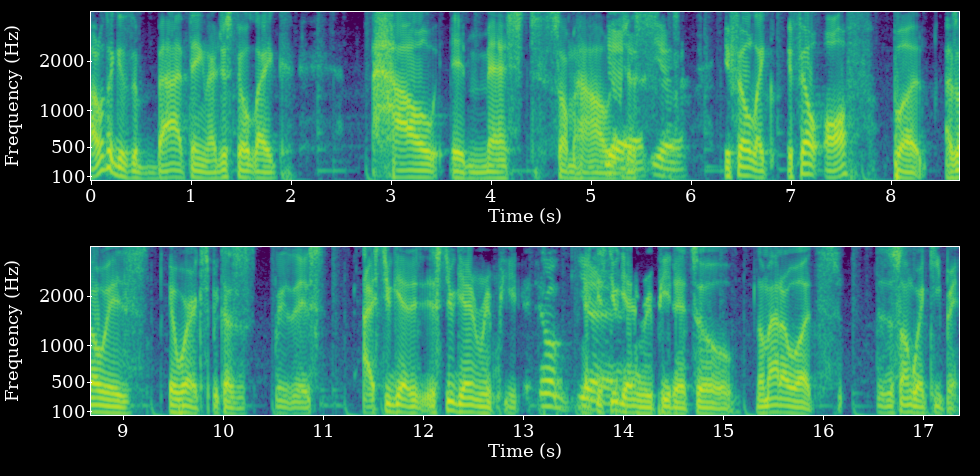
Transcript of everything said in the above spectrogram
I don't think it's a bad thing. I just felt like how it meshed somehow. Yeah, it just yeah. it felt like it felt off, but as always, it works because it's I still get it. It's still getting repeated. No, Like, it's still getting repeated. So no matter what, it's a song we're keeping.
